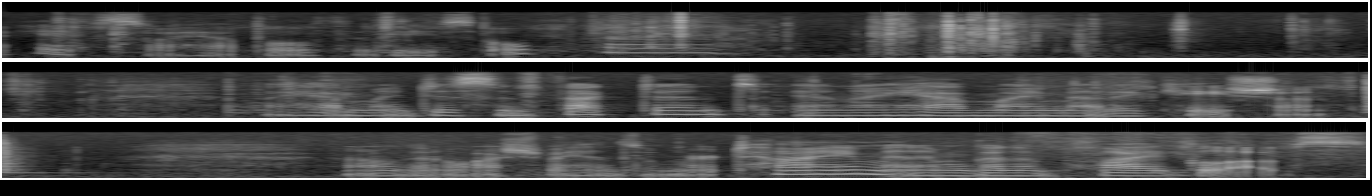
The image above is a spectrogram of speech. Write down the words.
Okay, so I have both of these open. I have my disinfectant and I have my medication. I'm going to wash my hands one more time and I'm going to apply gloves.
